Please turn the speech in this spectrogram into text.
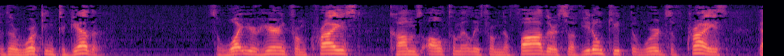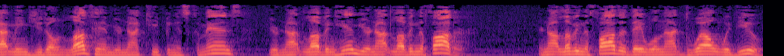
So they're working together. So what you're hearing from Christ comes ultimately from the Father. So if you don't keep the words of Christ, that means you don't love Him. You're not keeping His commands. You're not loving Him. You're not loving the Father. You're not loving the Father. They will not dwell with you.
